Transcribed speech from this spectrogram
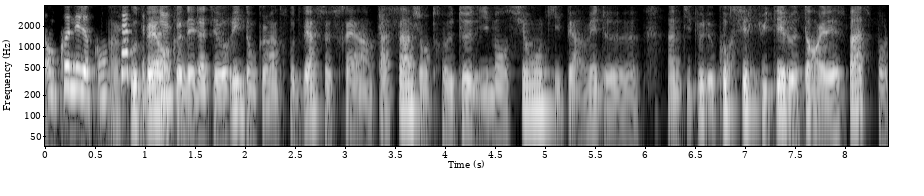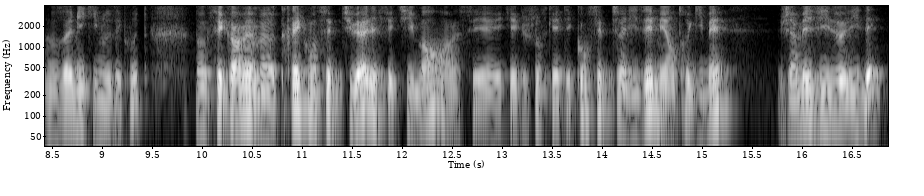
on, connaît le Un concept. trou de verre, bien on connaît la théorie, donc un trou de verre, ce serait un passage entre deux dimensions qui permet de un petit peu de court-circuiter le temps et l'espace pour nos amis qui nous écoutent. Donc c'est quand même euh, très conceptuel, effectivement. Euh, C'est quelque chose qui a été conceptualisé, mais entre guillemets, jamais visualisé.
